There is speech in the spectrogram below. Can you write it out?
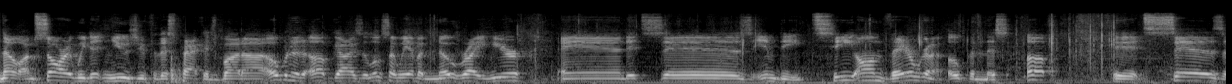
No, I'm sorry we didn't use you for this package, but uh, open it up, guys. It looks like we have a note right here, and it says MDT on there. We're going to open this up. It says,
